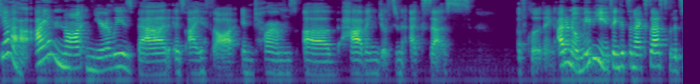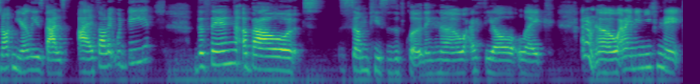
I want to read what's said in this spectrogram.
yeah, I am not nearly as bad as I thought in terms of having just an excess of clothing. I don't know, maybe you think it's an excess, but it's not nearly as bad as I thought it would be. The thing about some pieces of clothing though, I feel like, I don't know, and I mean, you can make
